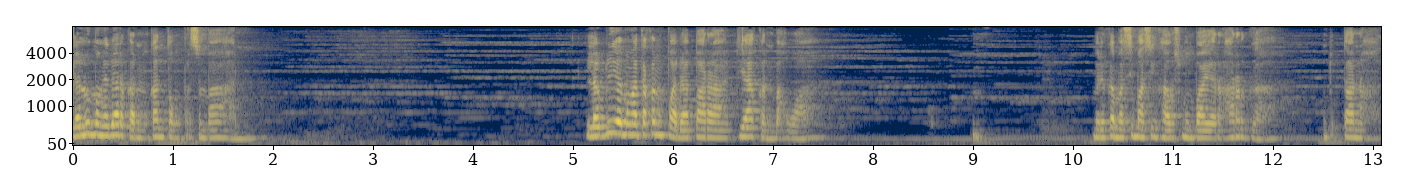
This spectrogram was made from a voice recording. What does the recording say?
Lalu mengedarkan kantong persembahan. Lalu dia mengatakan pada para diakan bahwa mereka masing-masing harus membayar harga untuk tanah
